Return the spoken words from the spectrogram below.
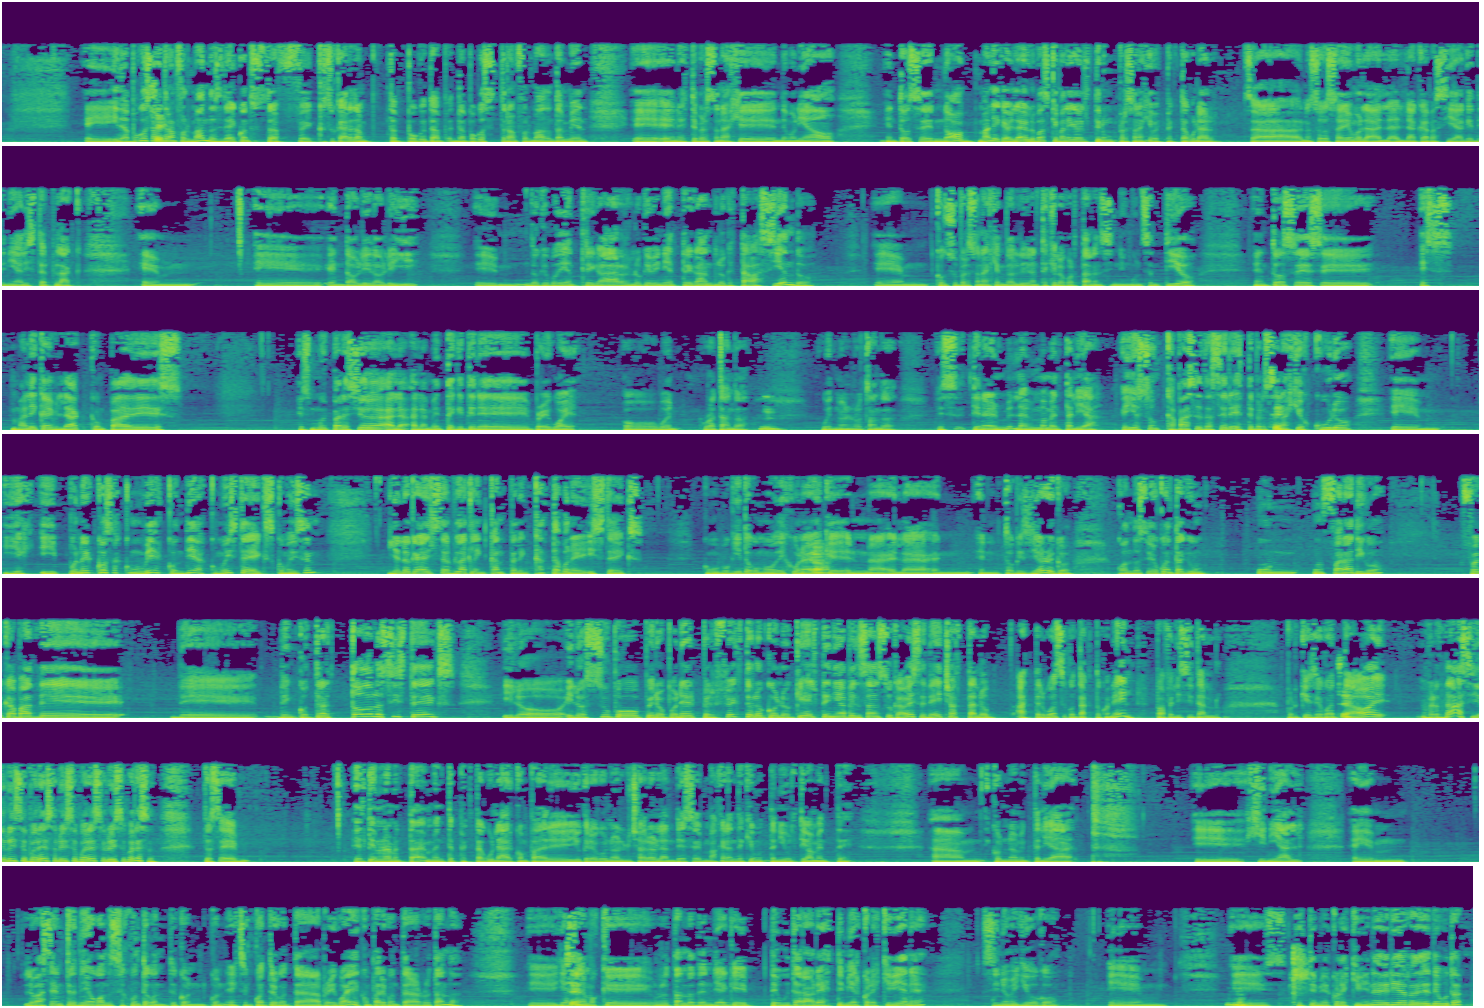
Eh, y tampoco se va transformando, si te das cuenta, su cara tampoco, tampoco se está transformando también eh, en este personaje endemoniado. Entonces, no, Malika Black, lo que pasa es que Malika Black tiene un personaje espectacular. O sea, nosotros sabíamos la, la, capacidad que tenía Lister Black em, eh, en WWE, em, lo que podía entregar, lo que venía entregando, lo que estaba haciendo em, con su personaje en WWE antes que lo cortaran sin ningún sentido. Entonces, es Malachi Black, compadre, es, es muy parecido a la, a la, mente que tiene Bray Wyatt. O, bueno, Rotanda. Mm. Whitman Rotanda. Es, tienen la misma mentalidad. Ellos son capaces de hacer este personaje oscuro eh, y, y, poner cosas como bien escondidas, como easter eggs, como dicen. Y es lo que a Esther Black le encanta, le encanta poner easter eggs. Como poquito, como dijo una vez que en, una, en, la, en, en Jericho, cuando se dio cuenta que un, un, un fanático fue capaz de, de, encontrar todos los easter y lo, y lo supo, pero poner perfecto lo, con lo que él tenía pensado en su cabeza. De hecho, hasta lo, hasta el weón se contactó con él para felicitarlo. Porque se cuenta, hoy, verdad, si yo lo hice por eso, lo hice por eso, lo hice por eso. Entonces, él tiene una mente espectacular, compadre. Yo creo que uno de los luchadores holandeses más grandes que hemos tenido últimamente. con una mentalidad eh, genial. Eh, lo va a ser entretenido cuando se junte con, se encuentre contra Bray Wyatt, compadre, contra Rotanda. Eh, ya sabemos que Rotanda tendría que debutar ahora este miércoles que viene, si no me equivoco. Eh, este miércoles que viene debería debutar.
